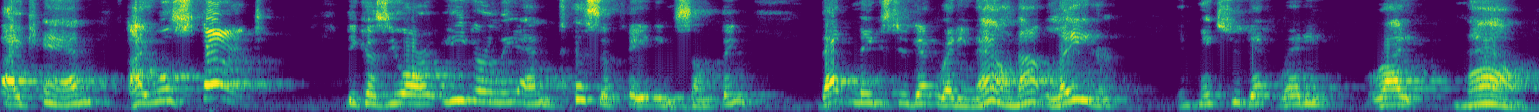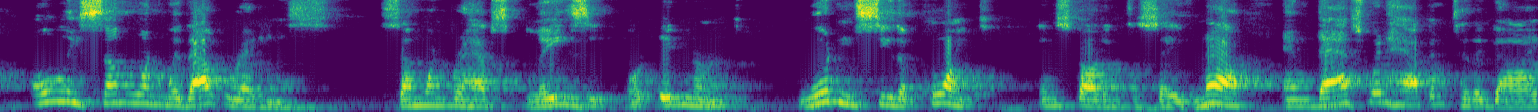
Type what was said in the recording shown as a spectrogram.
I can, I will start. Because you are eagerly anticipating something that makes you get ready now, not later. It makes you get ready right now only someone without readiness, someone perhaps lazy or ignorant, wouldn't see the point in starting to save now. And that's what happened to the guy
